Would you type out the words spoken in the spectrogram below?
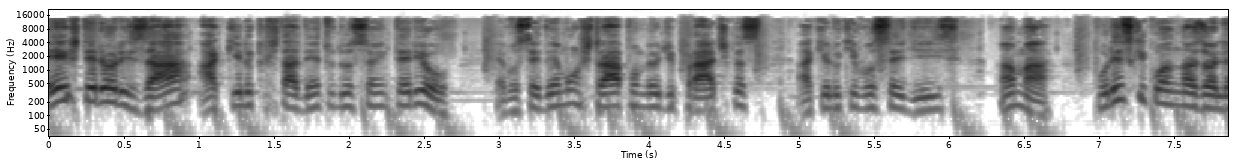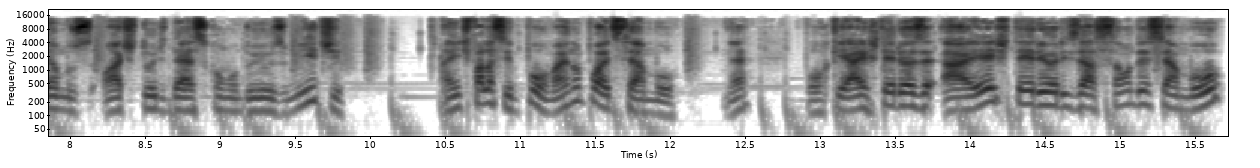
exteriorizar aquilo que está dentro do seu interior. É você demonstrar por meio de práticas aquilo que você diz amar. Por isso que quando nós olhamos uma atitude dessa como do Will Smith, a gente fala assim, pô, mas não pode ser amor, né? Porque a, a exteriorização desse amor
